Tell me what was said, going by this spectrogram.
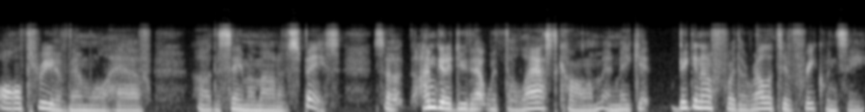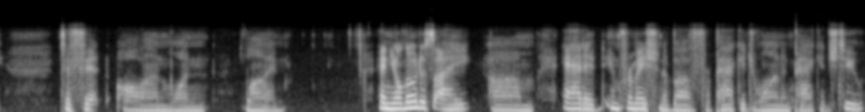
all three of them will have uh, the same amount of space. So I'm going to do that with the last column and make it big enough for the relative frequency to fit all on one line. And you'll notice I um, added information above for package one and package two.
